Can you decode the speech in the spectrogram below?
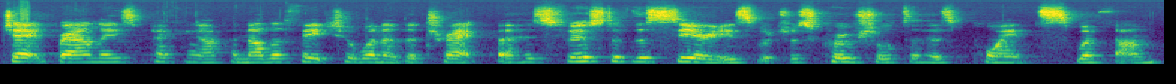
Jack Brownlee's picking up another feature win at the track, but his first of the series, which was crucial to his points, with um,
